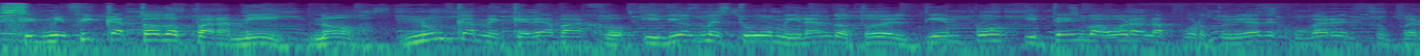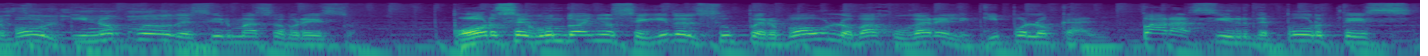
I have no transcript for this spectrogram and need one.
Significa todo para mí. No, nunca me quedé abajo y Dios me estuvo mirando todo el tiempo y tengo ahora la oportunidad de jugar el Super Bowl y no puedo decir más sobre eso. Por segundo año seguido el Super Bowl lo va a jugar el equipo local. Para Sir Deportes,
